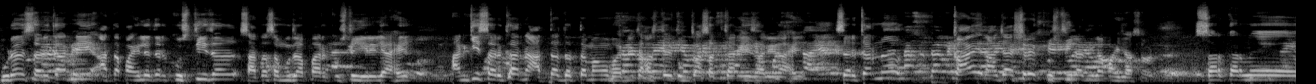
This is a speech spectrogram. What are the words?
पुढे सरकारने आता पाहिलं तर कुस्ती जर साता समुद्रापार कुस्ती गेलेली आहे आणखी सरकारनं आता दत्तमामा भरणीच्या हस्ते तुमचा सत्कार हे झालेला आहे. सरकारनं काय राजाश्रय कुस्तीला दिला पाहिजे असं वाटतं? सरकारने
